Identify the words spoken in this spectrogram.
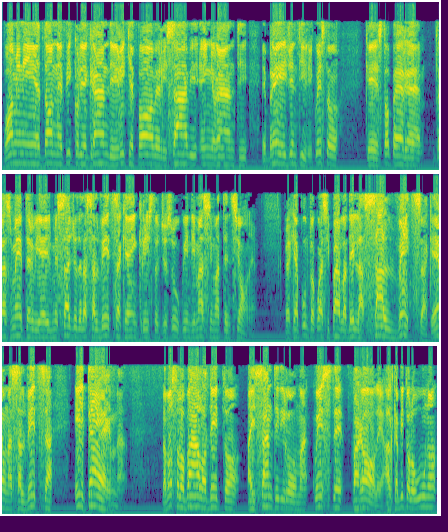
uomini e donne, piccoli e grandi, ricchi e poveri, savi e ignoranti, ebrei e gentili. Questo che sto per eh, trasmettervi è il messaggio della salvezza che è in Cristo Gesù, quindi massima attenzione, perché appunto qua si parla della salvezza, che è una salvezza eterna. L'Apostolo Paolo ha detto ai santi di Roma queste parole al capitolo 1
